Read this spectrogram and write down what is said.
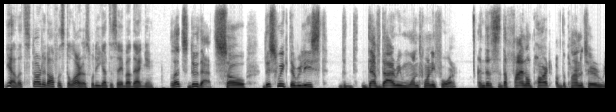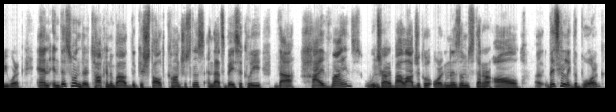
Yeah, let's start it off with Stellaris. What do you got to say about that game? Let's do that. So, this week they released the Dev Diary 124. And this is the final part of the planetary rework. And in this one, they're talking about the Gestalt consciousness, and that's basically the hive minds, which Mhm. are biological organisms that are all uh, basically like the Borg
